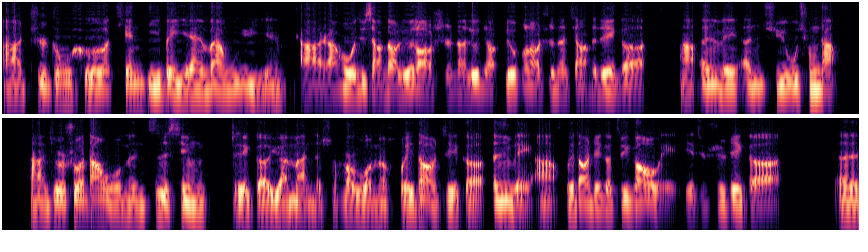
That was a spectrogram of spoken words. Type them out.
啊，至中和，天地备言，万物欲言啊。然后我就想到刘老师呢，刘教刘峰老师呢讲的这个啊，恩为恩屈无穷大啊，就是说，当我们自性这个圆满的时候，我们回到这个恩为啊，回到这个最高维，也就是这个呃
